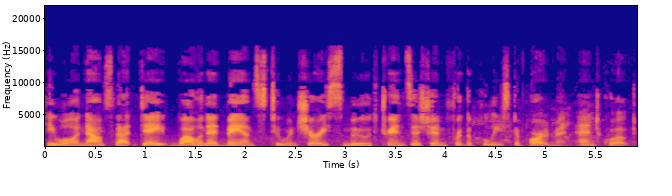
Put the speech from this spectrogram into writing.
He will announce that date well in advance to ensure a smooth transition for the police department. End quote.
